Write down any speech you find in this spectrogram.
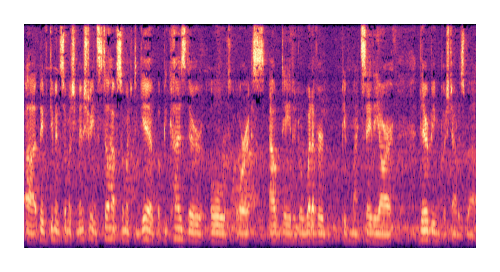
Uh, they've given so much ministry and still have so much to give, but because they're old or outdated or whatever people might say they are, they're being pushed out as well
